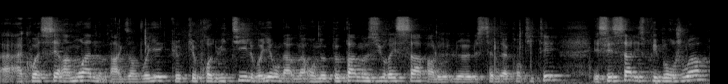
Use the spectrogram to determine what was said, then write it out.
à, quoi sert un moine, par exemple Vous voyez, que, produit-il Vous voyez, on, ne peut pas mesurer ça par le, système de la quantité. Et c'est ça l'esprit bourgeois.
